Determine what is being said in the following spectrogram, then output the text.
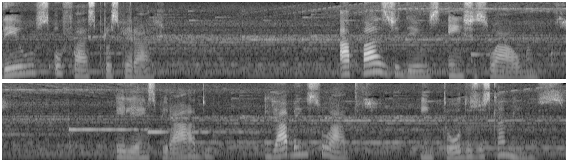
Deus o faz prosperar. A paz de Deus enche sua alma. Ele é inspirado e abençoado em todos os caminhos.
